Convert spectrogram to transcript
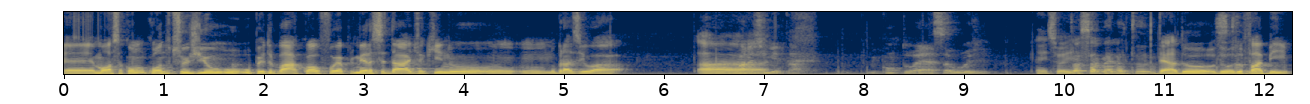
É, mostra como, quando que surgiu o, o Pedro Barro, qual foi a primeira cidade aqui no, no, no Brasil a... a... Me contou essa hoje. É isso aí. Tá sabendo tudo. Terra do, do, do Fabinho.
